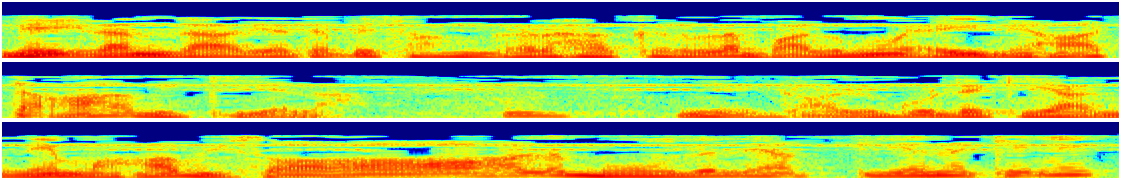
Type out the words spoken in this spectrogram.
මේ ඉලන්දාරියට අපි සංග්‍රහ කරලා බලමු ඇයි මෙහාට ආවි කියලා. මේ ගල්ගොඩ කියන්නේ මහ විශාල බූදලයක් තියෙන කෙනෙක්.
